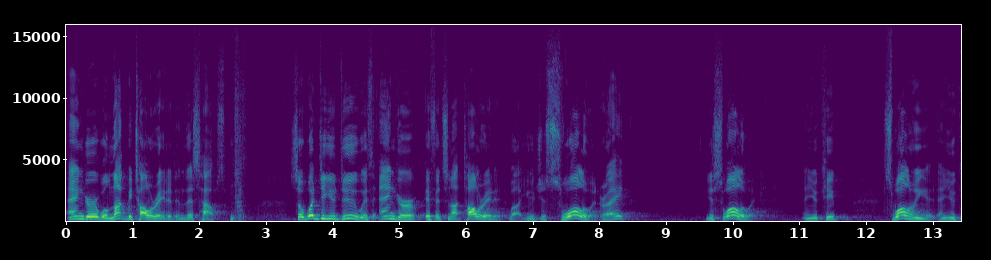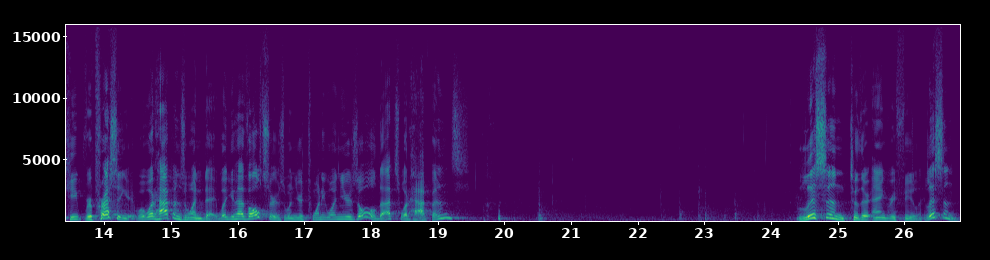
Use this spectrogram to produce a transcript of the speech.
Anger will not be tolerated in this house. so what do you do with anger if it's not tolerated? Well, you just swallow it, right? You swallow it and you keep swallowing it and you keep repressing it. Well, what happens one day? Well, you have ulcers when you're 21 years old. That's what happens. Listen to their angry feeling. Listen,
